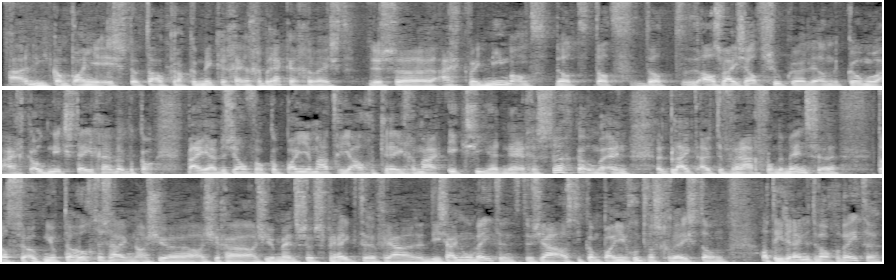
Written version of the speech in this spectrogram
Ja, die campagne is totaal krakkemikkig en gebrekkig geweest. Dus eh, eigenlijk weet niemand dat, dat, dat als wij zelf zoeken, dan komen we eigenlijk ook niks tegen. We hebben, wij hebben zelf wel campagnemateriaal gekregen, maar ik zie het nergens terugkomen. En het blijkt uit de vraag van de mensen dat ze ook niet op de hoogte zijn. Als je, als je, als je mensen spreekt, eh, ja, die zijn onwetend. Dus ja, als die campagne goed was geweest, dan had iedereen het wel geweten.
